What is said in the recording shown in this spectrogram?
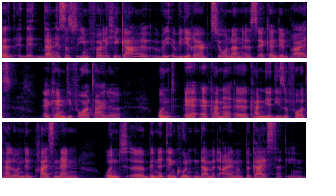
Da, da- dann ist es ihm völlig egal, wie, wie die Reaktion dann ist. Er kennt den Preis, er kennt die Vorteile und er, er kann, äh, kann dir diese Vorteile und den Preis nennen und äh, bindet den Kunden damit ein und begeistert ihn.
